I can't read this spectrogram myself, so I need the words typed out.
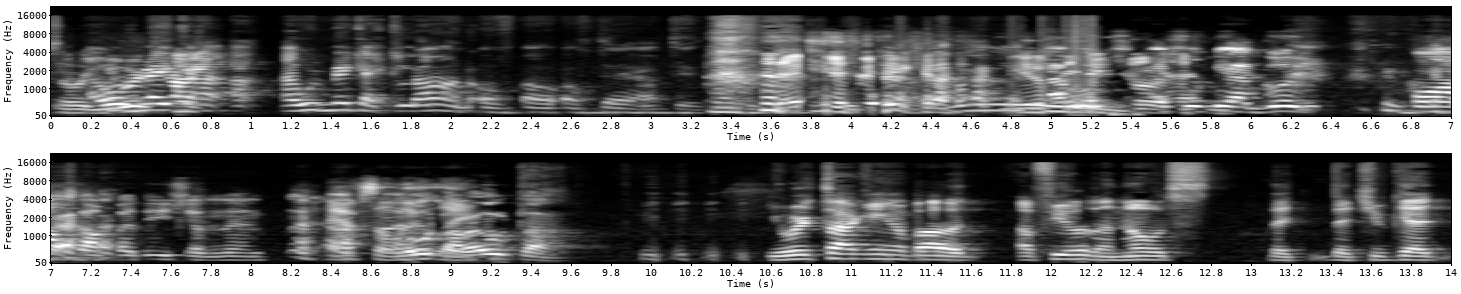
So I will make a, talking, I I will make a clone of, of, of the of the. There you go. That Beautiful. would- that should be a good clone competition then. Absolutely. me gusta. you were talking about a few of the notes that that you get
